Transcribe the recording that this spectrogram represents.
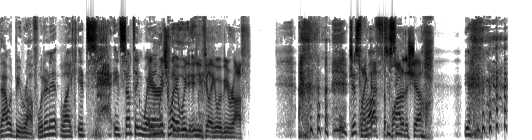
that would be rough, wouldn't it? Like it's it's something where. In which way would do you feel like it would be rough? just Like rough that's the to plot see- of the show. Yeah.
